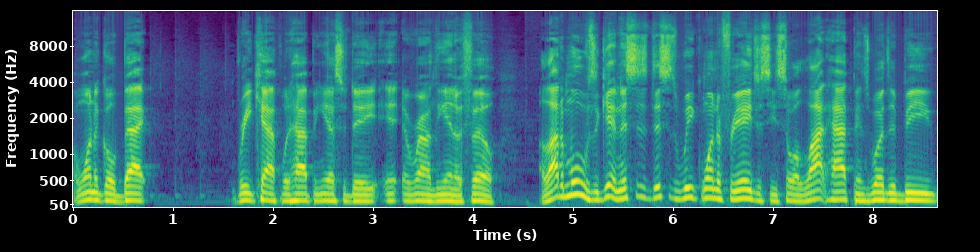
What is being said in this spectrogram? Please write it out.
I want to go back, recap what happened yesterday around the NFL. A lot of moves. Again, this is this is week one of free agency, so a lot happens, whether it be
